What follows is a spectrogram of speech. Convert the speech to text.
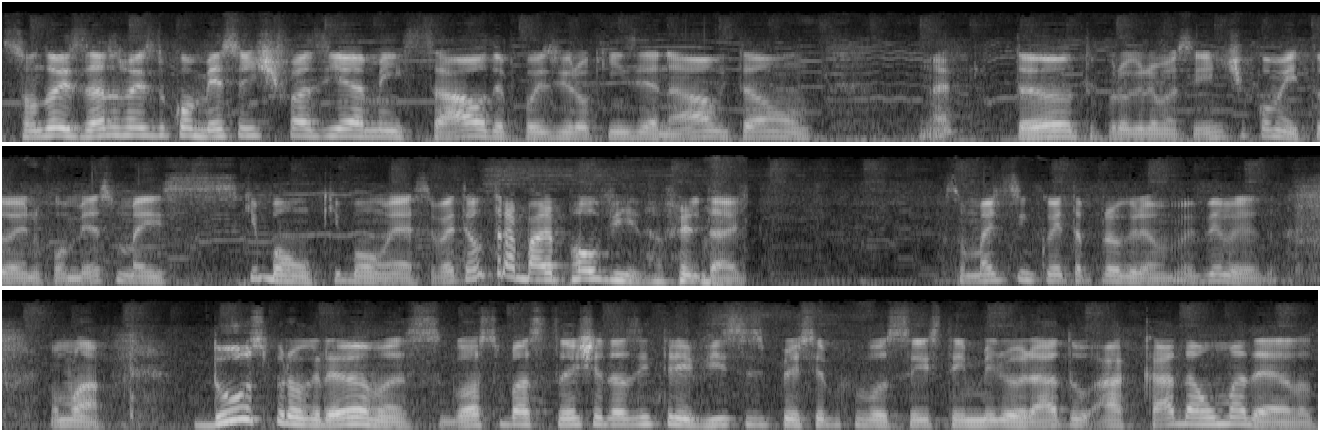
São dois anos, mas no começo a gente fazia mensal, depois virou quinzenal, então não é tanto programa assim. A gente comentou aí no começo, mas que bom, que bom. É, você vai ter um trabalho pra ouvir, na verdade. São mais de 50 programas, mas beleza. Vamos lá. Dos programas, gosto bastante das entrevistas e percebo que vocês têm melhorado a cada uma delas.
